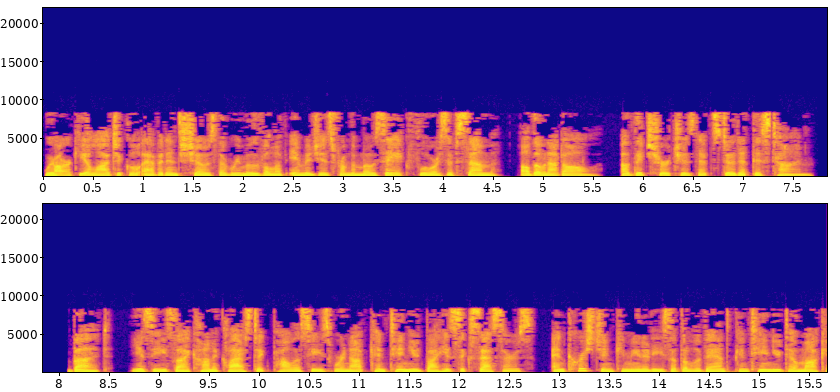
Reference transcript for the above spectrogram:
where archaeological evidence shows the removal of images from the mosaic floors of some, although not all, of the churches that stood at this time. But, Yazid's iconoclastic policies were not continued by his successors, and Christian communities of the Levant continued to mock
